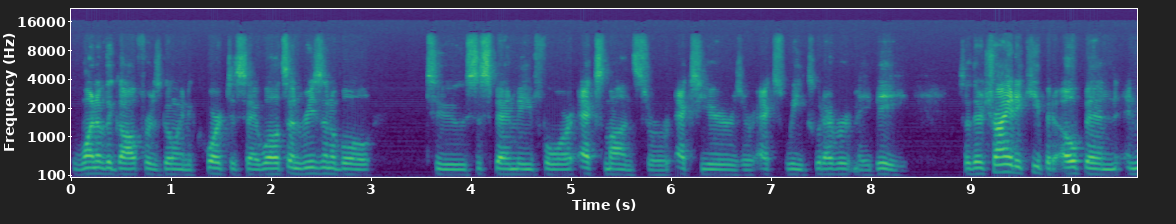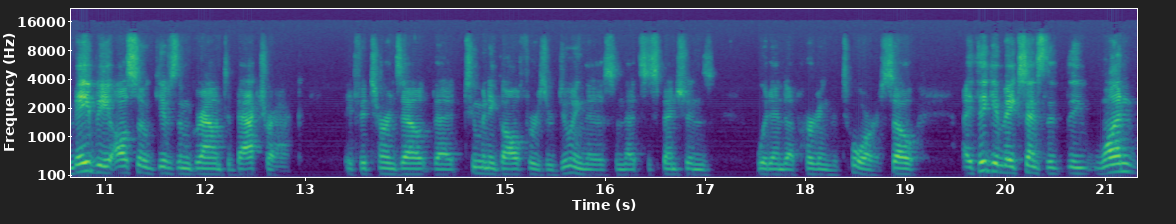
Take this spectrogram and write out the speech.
one of the golfers going to court to say, well, it's unreasonable to suspend me for X months or X years or X weeks, whatever it may be. So they're trying to keep it open and maybe also gives them ground to backtrack if it turns out that too many golfers are doing this and that suspensions would end up hurting the tour. So I think it makes sense that the one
